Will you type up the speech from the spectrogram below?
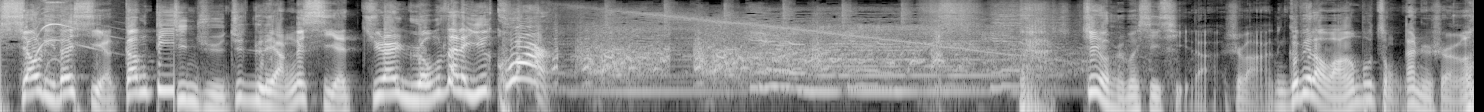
小李的血刚滴进去，就两个血居然融在了一块儿。哎，这有什么稀奇的，是吧？你隔壁老王不总干这事儿吗？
